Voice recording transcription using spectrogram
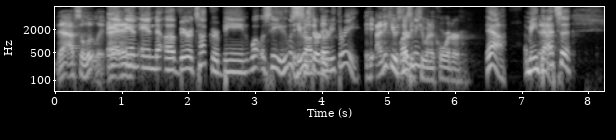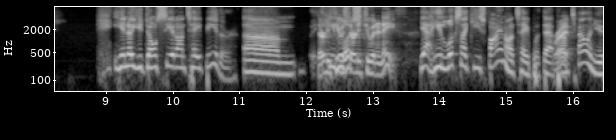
Yeah, absolutely. And and, and, and uh, Vera Tucker being what was he? He was, he was 30, 33. I think he was 32 and a quarter. Yeah. I mean, yeah. that's a you know, you don't see it on tape either. Um 32 is 32 and an eighth. Yeah, he looks like he's fine on tape with that. Right. But I'm telling you,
